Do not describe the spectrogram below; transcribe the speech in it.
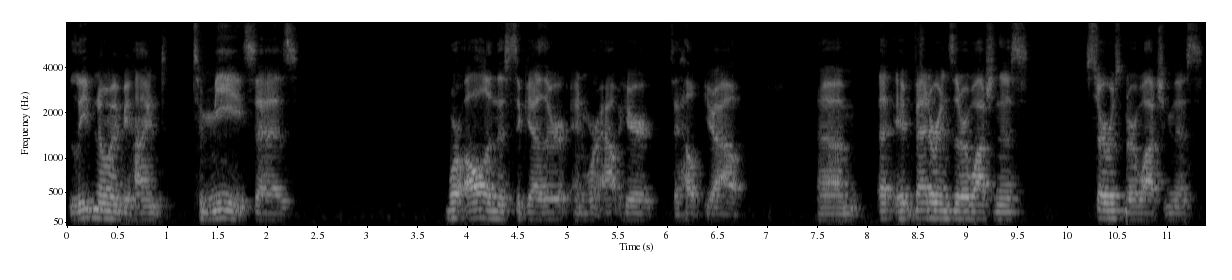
Leave No Man Behind to me says we're all in this together and we're out here to help you out. Um, uh, veterans that are watching this, servicemen that are watching this,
